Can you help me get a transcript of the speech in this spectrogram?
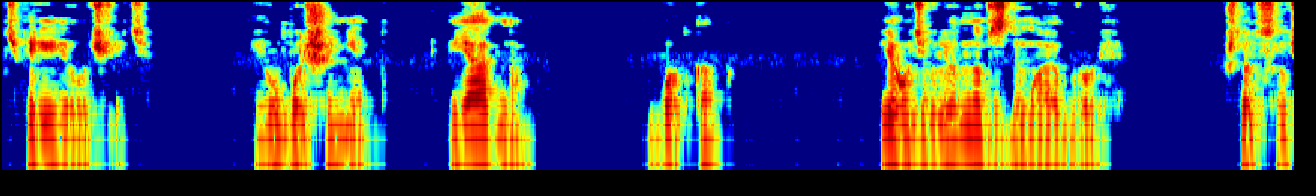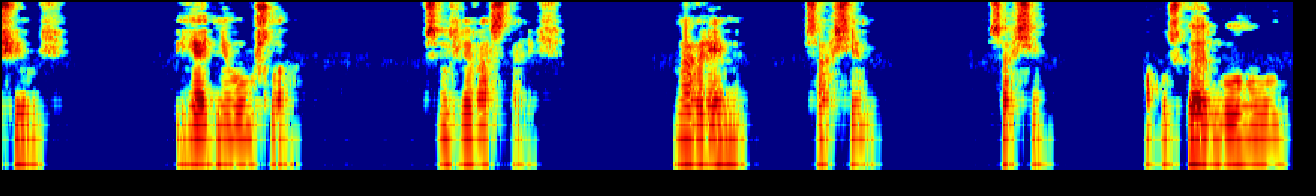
Теперь ее очередь. Его больше нет. Я одна. Вот как? Я удивленно вздымаю бровь. Что-то случилось? Я от него ушла. В смысле расстались. На время? Совсем? Совсем. Опускает голову,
